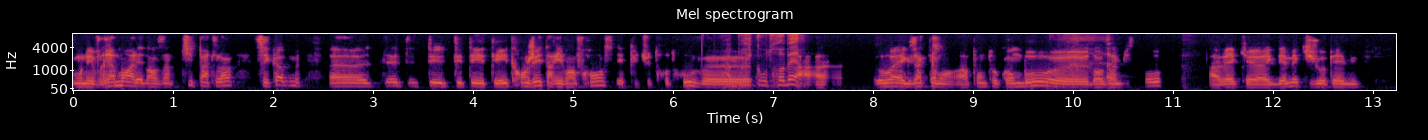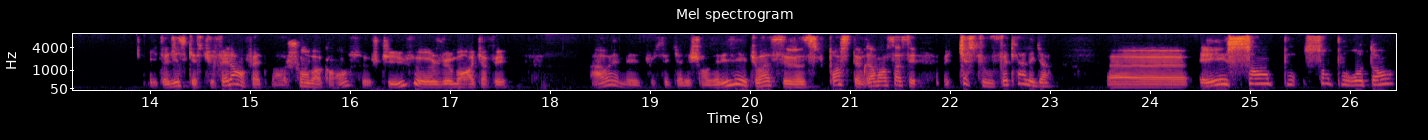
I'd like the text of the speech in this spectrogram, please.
on est vraiment allé dans un petit patelin. C'est comme euh, t'es- étranger, t'arrives en France et puis tu te retrouves. Un euh, brie contre à- ouais, exactement, à Ponto Combo euh, dans un bistrot avec euh, avec des mecs qui jouent au PMU. Ils te disent qu'est-ce que tu fais là en fait? Bah, je suis en vacances, je kiffe, euh, je vais boire un café. Ah ouais, mais tu sais qu'il y a les Champs-Élysées, tu vois. Je pense que c'était vraiment ça. C'est, mais qu'est-ce que vous faites là, les gars? Euh, et sans pour, sans pour autant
